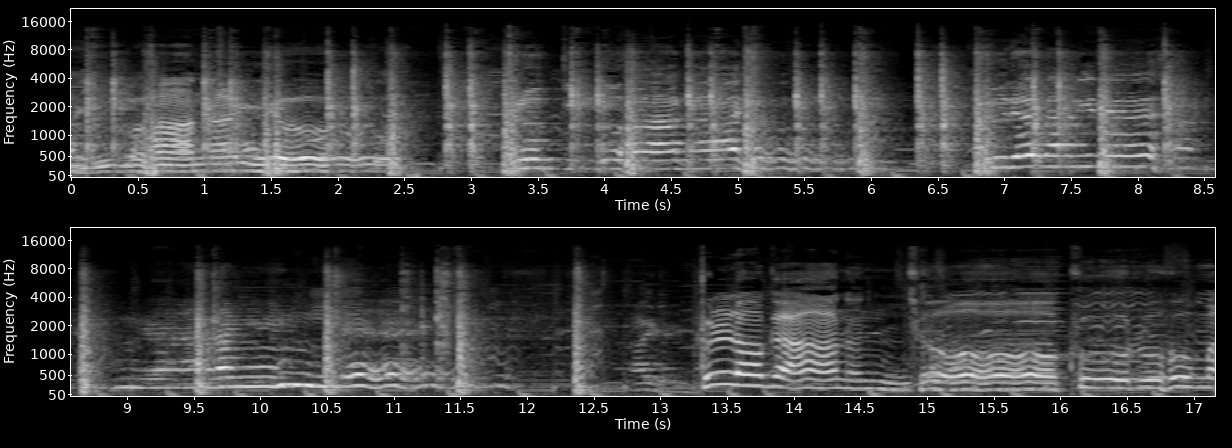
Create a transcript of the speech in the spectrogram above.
아이고 하나요. 느낌도 하나요. 그대만이 내 사랑인데 흘러가는 저 구름아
